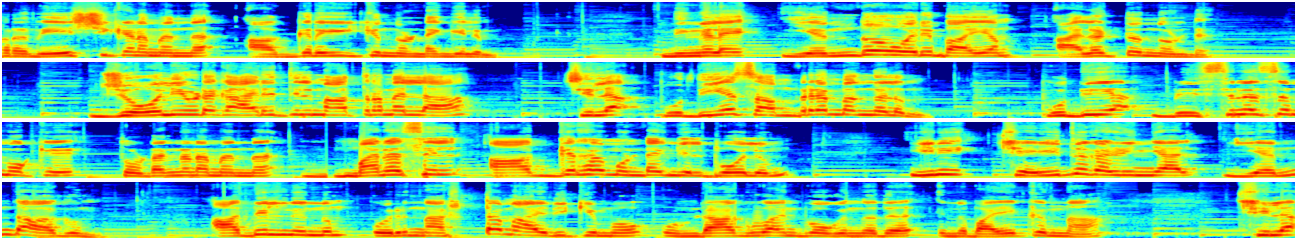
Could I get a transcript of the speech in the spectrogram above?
പ്രവേശിക്കണമെന്ന് ആഗ്രഹിക്കുന്നുണ്ടെങ്കിലും നിങ്ങളെ എന്തോ ഒരു ഭയം അലട്ടുന്നുണ്ട്. ജോലിയുടെ കാര്യത്തിൽ മാത്രമല്ല ചില പുതിയ സംരംഭങ്ങളും പുതിയ ബിസിനസ്സും ഒക്കെ തുടങ്ങണമെന്ന് മനസ്സിൽ ആഗ്രഹമുണ്ടെങ്കിൽ പോലും ഇനി ചെയ്തു കഴിഞ്ഞാൽ എന്താകും? അതിൽ നിന്നും ഒരു നഷ്ടമായിരിക്കുമോ ഉണ്ടാകുവാൻ പോകുന്നത് എന്ന് ഭയക്കുന്ന ചില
